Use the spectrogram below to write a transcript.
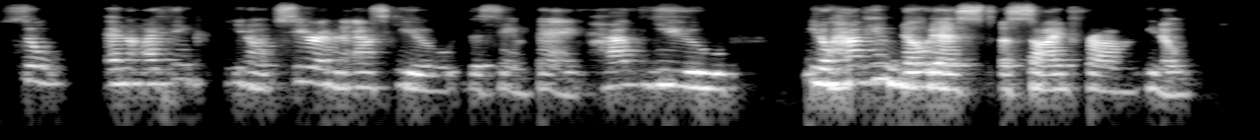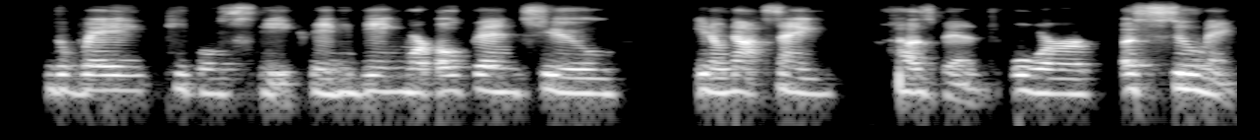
So, and I think, you know, Sierra, I'm going to ask you the same thing. Have you, you know, have you noticed aside from, you know, the way people speak, maybe being more open to, you know, not saying husband or assuming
